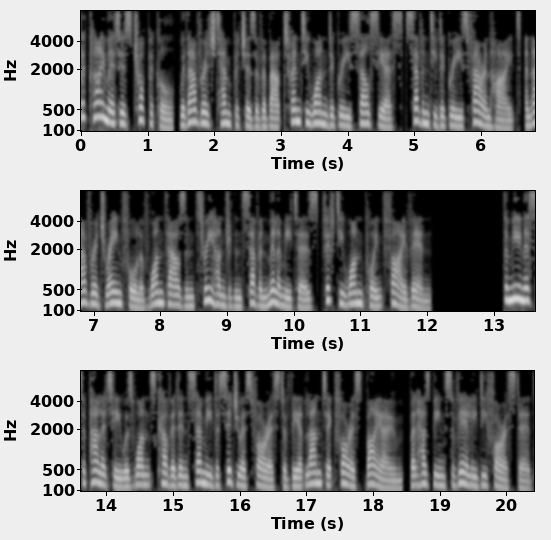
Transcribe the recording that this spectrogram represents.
The climate is tropical, with average temperatures of about 21 degrees Celsius 70 degrees Fahrenheit and average rainfall of 1,307 mm 51.5 in. The municipality was once covered in semi-deciduous forest of the Atlantic forest biome, but has been severely deforested.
